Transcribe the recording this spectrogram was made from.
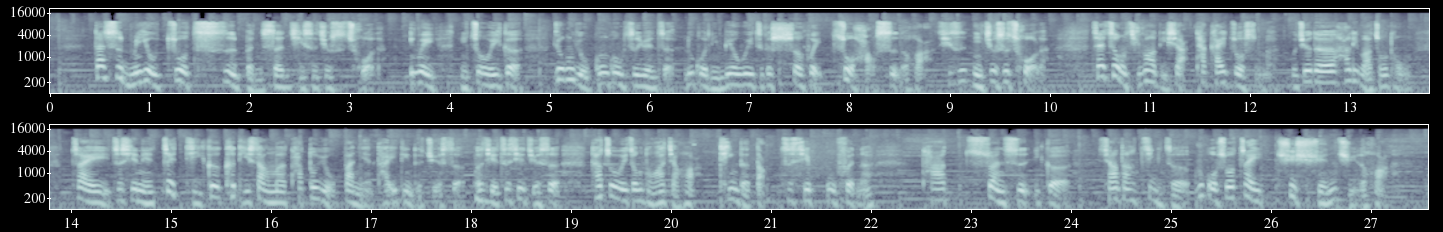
但是没有做事本身其实就是错的。因为你作为一个拥有公共资源者，如果你没有为这个社会做好事的话，其实你就是错了。在这种情况底下，他该做什么？我觉得哈利马总统在这些年在几个课题上呢，他都有扮演他一定的角色，而且这些角色他作为总统，他讲话听得到，这些部分呢，他算是一个相当尽责。如果说再去选举的话，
